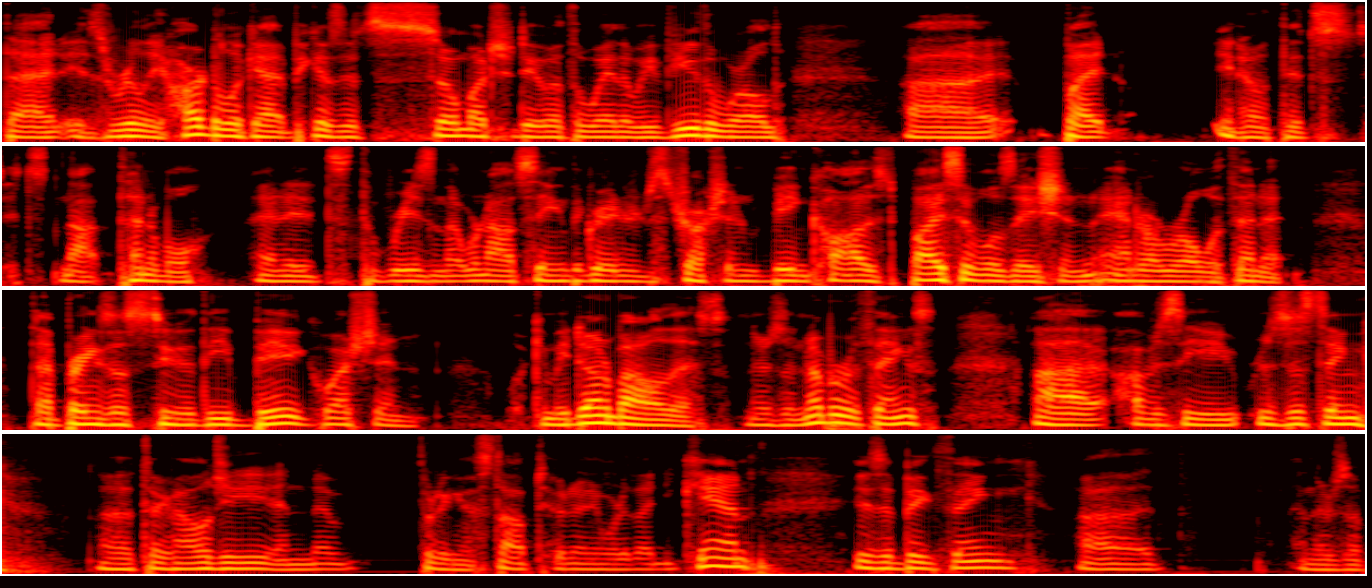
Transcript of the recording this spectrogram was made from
that is really hard to look at because it's so much to do with the way that we view the world. Uh, but you know, it's it's not tenable, and it's the reason that we're not seeing the greater destruction being caused by civilization and our role within it. That brings us to the big question What can be done about all this? There's a number of things. Uh, obviously, resisting uh, technology and putting a stop to it anywhere that you can is a big thing. Uh, and there's a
